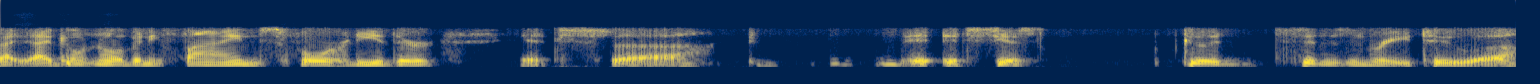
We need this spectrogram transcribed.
I, I don't know of any fines for it either. It's uh, it, it's just good citizenry to uh,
